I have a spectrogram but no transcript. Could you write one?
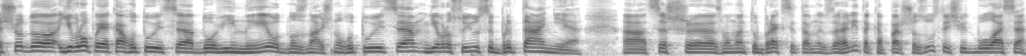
щодо Європи, яка готується до війни, однозначно готується Євросоюз і Британія. А це ж е, з моменту Брексита в них взагалі така перша зустріч відбулася.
